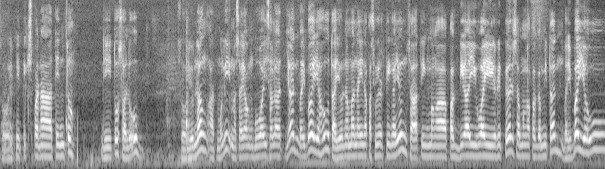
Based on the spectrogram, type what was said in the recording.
So ipipix pa natin to dito sa loob. So yun lang at muli masayang buhay sa lahat dyan. Bye bye yahoo. Tayo naman ay nakaswerte ngayon sa ating mga pag DIY repair sa mga kagamitan. Bye bye yahoo.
